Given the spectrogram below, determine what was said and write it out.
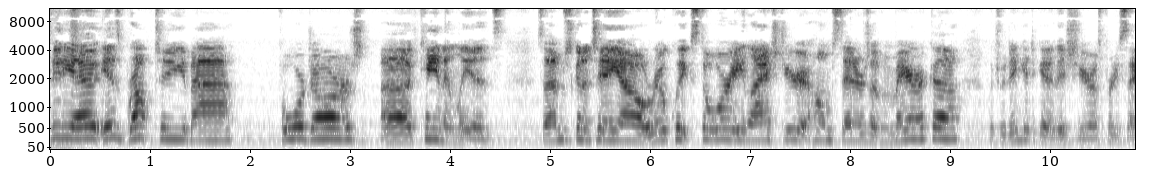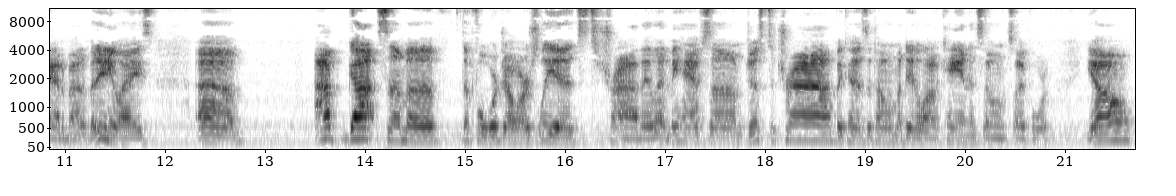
video is brought to you by ForJars uh, Canning Lids. So I'm just going to tell y'all a real quick story. Last year at Homesteaders of America, which we didn't get to go this year. I was pretty sad about it. But anyways, um, I've got some of the ForJars lids to try. They let me have some just to try because I told them I did a lot of canning, so on and so forth. Y'all,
